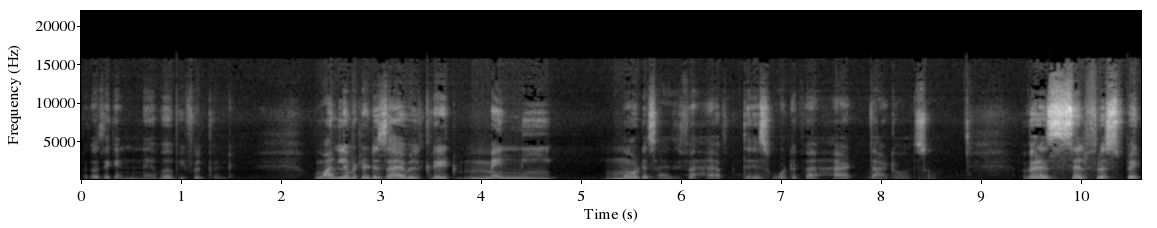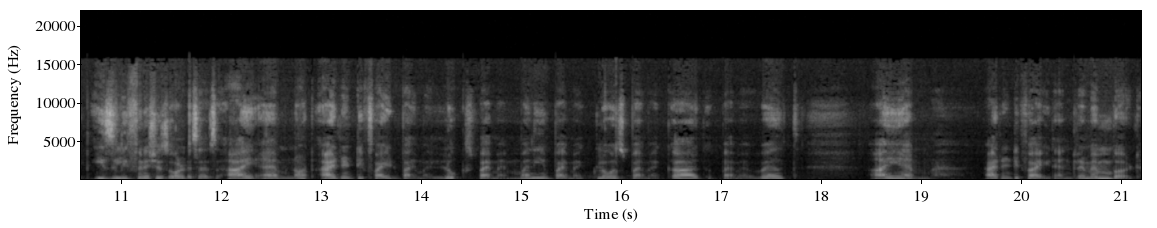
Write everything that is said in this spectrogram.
Because they can never be fulfilled. One limited desire will create many more desires. If I have this, what if I had that also? Whereas self respect easily finishes all desires. I am not identified by my looks, by my money, by my clothes, by my car, by my wealth. I am identified and remembered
